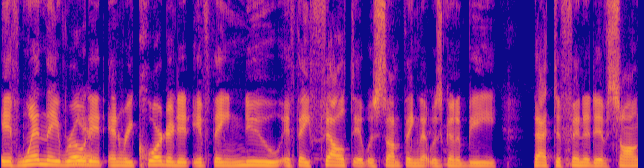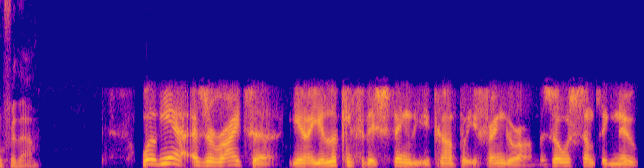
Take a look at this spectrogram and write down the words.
if when they wrote Yeah. it and recorded it if they knew if they felt it was something that was going to be that definitive song for them Well, yeah, as a writer, you know, you're looking for this thing that you can't put your finger on. There's always something new,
